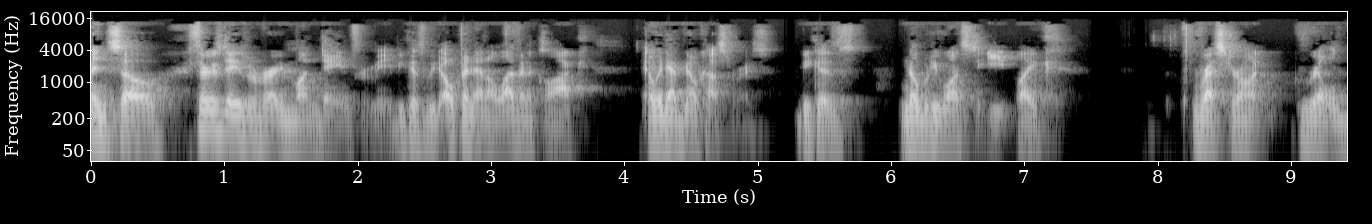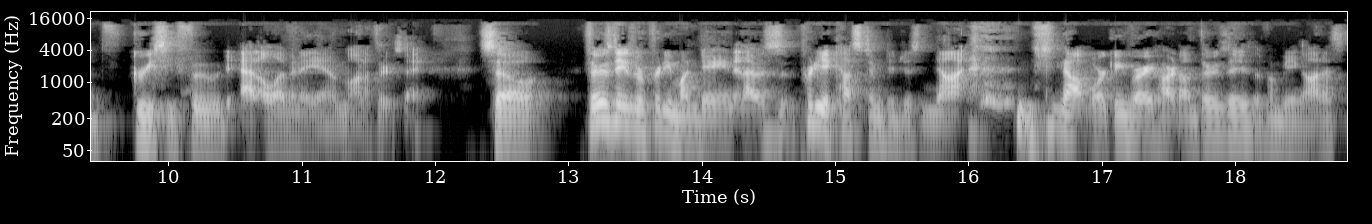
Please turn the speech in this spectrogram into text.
and so Thursdays were very mundane for me because we'd open at 11 o'clock and we'd have no customers because nobody wants to eat like restaurant grilled greasy food at 11 a.m. on a Thursday. So Thursdays were pretty mundane and I was pretty accustomed to just not, not working very hard on Thursdays, if I'm being honest.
